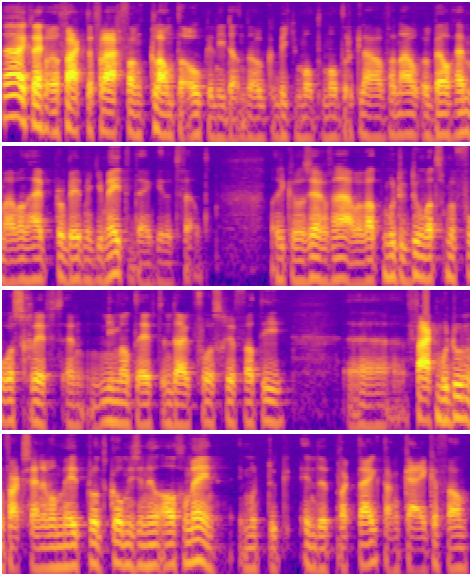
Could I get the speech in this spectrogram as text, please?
Ja, ik krijg wel vaak de vraag van klanten ook, en die dan ook een beetje mond-to-mond reclame van nou, bel hem maar, want hij probeert met je mee te denken in het veld. Want ik wil zeggen van nou, wat moet ik doen, wat is mijn voorschrift? En niemand heeft een duidelijk voorschrift wat hij eh, vaak moet doen. Vaak zijn er wel meetprotocollen die zijn heel algemeen. Je moet natuurlijk in de praktijk dan kijken van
